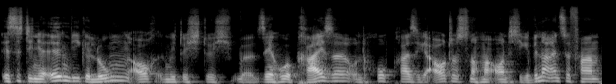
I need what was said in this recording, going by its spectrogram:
ist es denen ja irgendwie gelungen, auch irgendwie durch, durch äh, sehr hohe Preise und hochpreisige Autos nochmal ordentliche Gewinne einzufahren.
